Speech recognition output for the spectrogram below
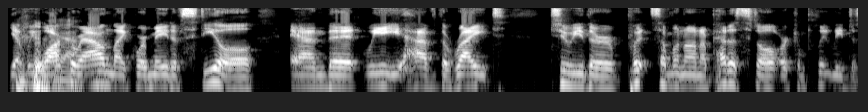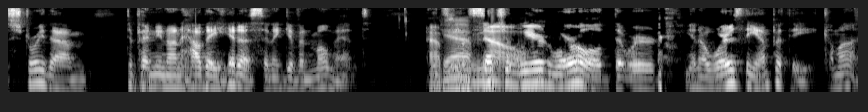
yet we walk Yeah. around like we're made of steel and that we have the right to either put someone on a pedestal or completely destroy them depending on how they hit us in a given moment. Absolutely. It's such a weird world that we're, you know, where's the empathy? Come on.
